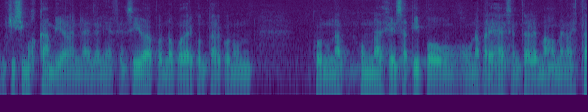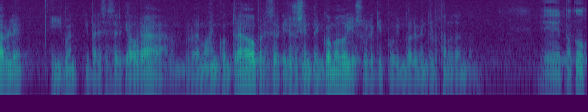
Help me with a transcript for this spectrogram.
muchísimos cambios en la, línea defensiva por no poder contar con, un, con, una, una defensa tipo o una pareja de centrales más o menos estable. Y bueno, y parece ser que ahora lo hemos encontrado, parece ser que ellos se sienten cómodos y eso el equipo indudablemente lo está notando. Eh, Paco,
